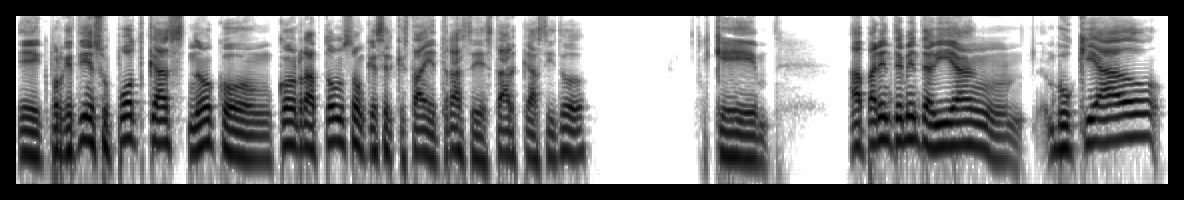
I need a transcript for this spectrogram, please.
Eh, porque tiene su podcast, ¿no? Con Conrad Thompson, que es el que está detrás de Starcast y todo. Que aparentemente habían buqueado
